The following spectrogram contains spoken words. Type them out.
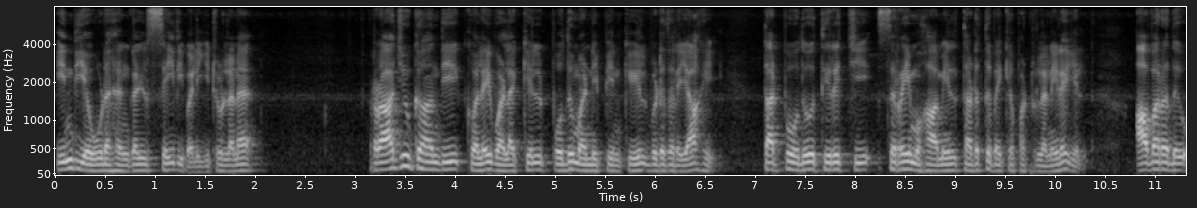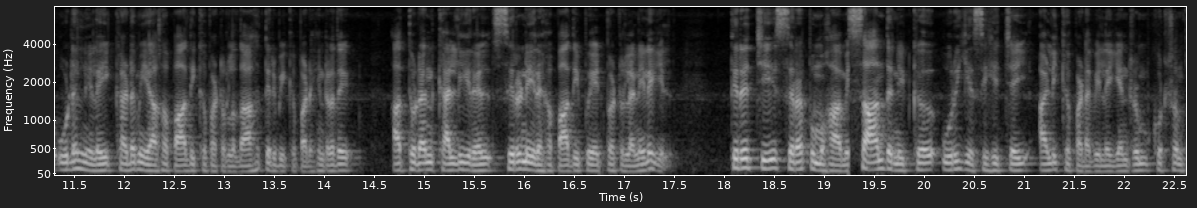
இந்திய ஊடகங்கள் செய்தி வெளியிட்டுள்ளன. ராஜீவ்காந்தி கொலை வழக்கில் பொது மன்னிப்பின் கீழ் விடுதலையாகி தற்போது திருச்சி சிறை முகாமில் தடுத்து வைக்கப்பட்டுள்ள நிலையில் அவரது உடல்நிலை கடுமையாக பாதிக்கப்பட்டுள்ளதாக தெரிவிக்கப்படுகின்றது. அத்துடன் கல்லீரல் சிறுநீரக பாதிப்பு ஏற்பட்டுள்ள நிலையில் திருச்சி சிறப்பு முகாமில் சாந்தனிற்கு உரிய சிகிச்சை அளிக்கப்படவில்லை என்றும் குற்றம்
